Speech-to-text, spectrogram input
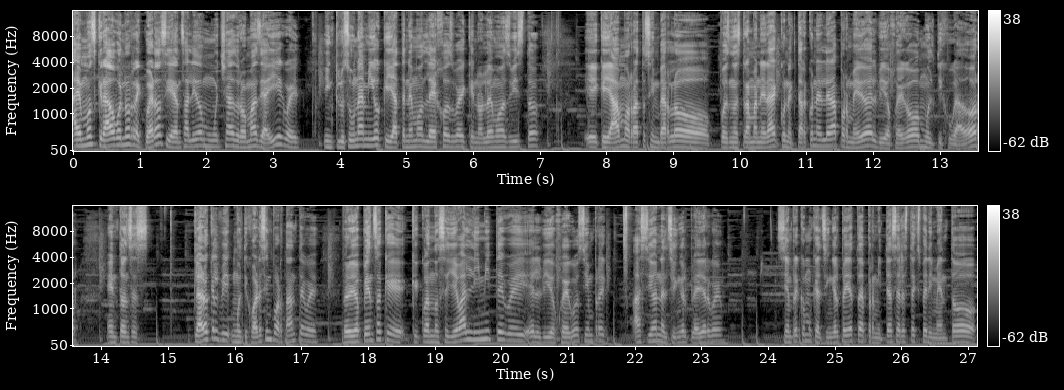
Hemos creado buenos recuerdos y han salido muchas bromas de ahí, güey. Incluso un amigo que ya tenemos lejos, güey, que no lo hemos visto. Y que llevábamos rato sin verlo, pues nuestra manera de conectar con él era por medio del videojuego multijugador. Entonces, claro que el multijugador es importante, güey. Pero yo pienso que, que cuando se lleva al límite, güey, el videojuego siempre ha sido en el single player, güey. Siempre como que el single player te permite hacer este experimento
